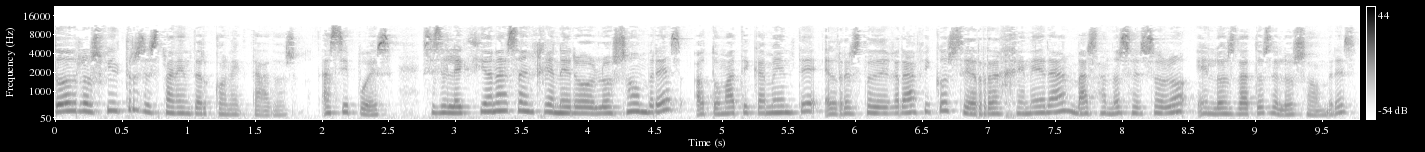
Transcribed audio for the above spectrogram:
Todos los filtros están interconectados. Así pues, si seleccionas en género los hombres, automáticamente el resto de gráficos se regeneran basándose solo en los datos de los hombres.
